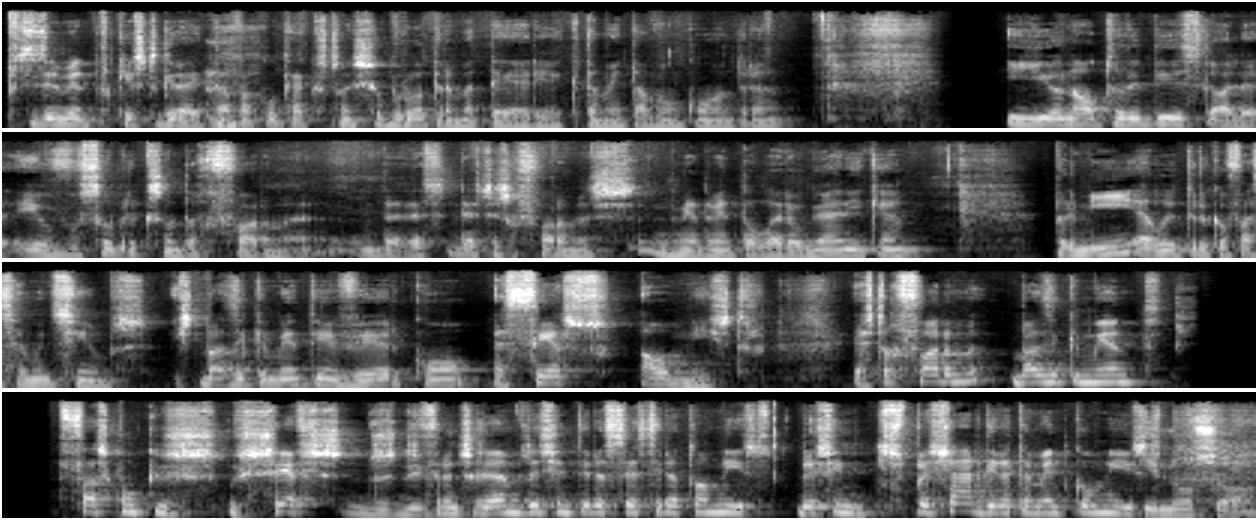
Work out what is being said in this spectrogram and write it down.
precisamente porque este Grey estava a colocar questões sobre outra matéria que também estavam contra. E eu na altura disse, olha, eu vou sobre a questão da reforma, destas reformas, nomeadamente da lei orgânica, para mim a leitura que eu faço é muito simples. Isto basicamente tem a ver com acesso ao ministro. Esta reforma basicamente faz com que os, os, chefes dos diferentes ramos deixem de ter acesso direto ao ministro, deixem de despachar diretamente com o ministro. E não só.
